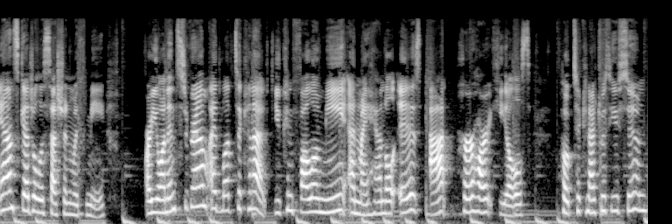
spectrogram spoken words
and schedule a session with me. Are you on Instagram? I'd love to connect. You can follow me, and my handle is at Her Heart Heals. Hope to connect with you soon.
